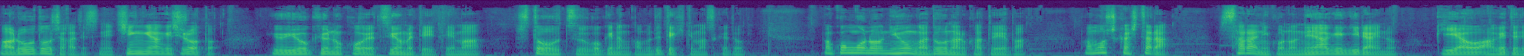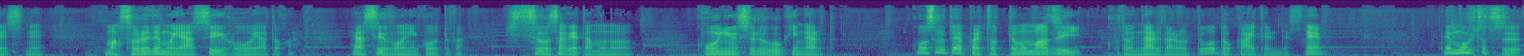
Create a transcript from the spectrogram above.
まあ、労働者がですね、賃上げしろという要求の声を強めていて、まあ、ストを打つ動きなんかも出てきてますけど、まあ、今後の日本がどうなるかといえば、まあ、もしかしたらさらにこの値上げ嫌いのギアを上げてですね、まあ、それでも安い方やとか安い方に行こうとか質を下げたものを購入する動きになると。こうするとやっぱりとってもまずいことになるだろうということを書いてるんですね。でもう一つ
